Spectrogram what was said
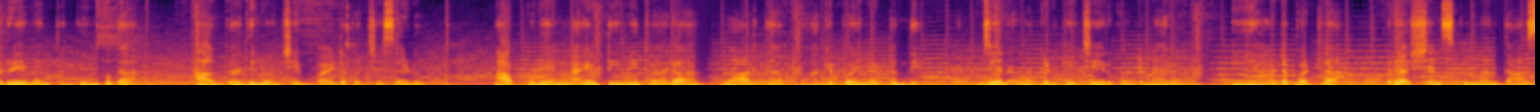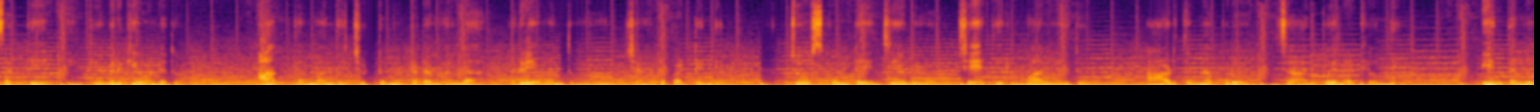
రేవంత్ గుంపుగా ఆ గదిలోంచి బయటకొచ్చేశాడు. అప్పుడే లైవ్ టీవీ ద్వారా వార్త పాకిపోయినట్టుంది. జనం అక్కడికి చేరుకుంటున్నారు. ఈ ఆట పట్ల రష్యన్స్కున్నంత ఆసక్తి ఇంకెవరికీ ఉండదు. అంతమంది చుట్టుముట్టడం వల్ల రేవంత్ మొహం చెమట పట్టింది. చూసుకుంటే జేబులో చేతి రుమాల్ లేదు. ఆడుతున్నప్పుడు జారిపోయినట్లుంది. ఇంతలో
